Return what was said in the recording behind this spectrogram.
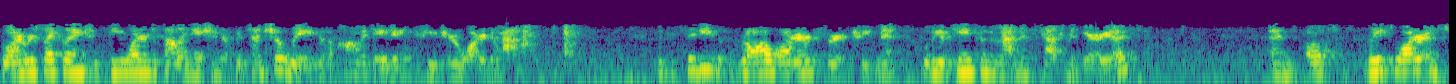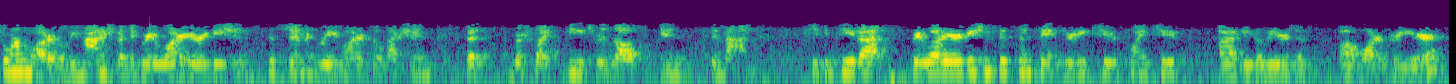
water recycling and seawater desalination are potential ways of accommodating future water demand. The city's raw water for treatment will be obtained from the mountainous catchment areas, and all wastewater and stormwater will be managed by the greywater irrigation system and rainwater collection that reflect these results in demand. So you can see that greywater irrigation system saves 32.2 uh, gigaliters of uh, water per year,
